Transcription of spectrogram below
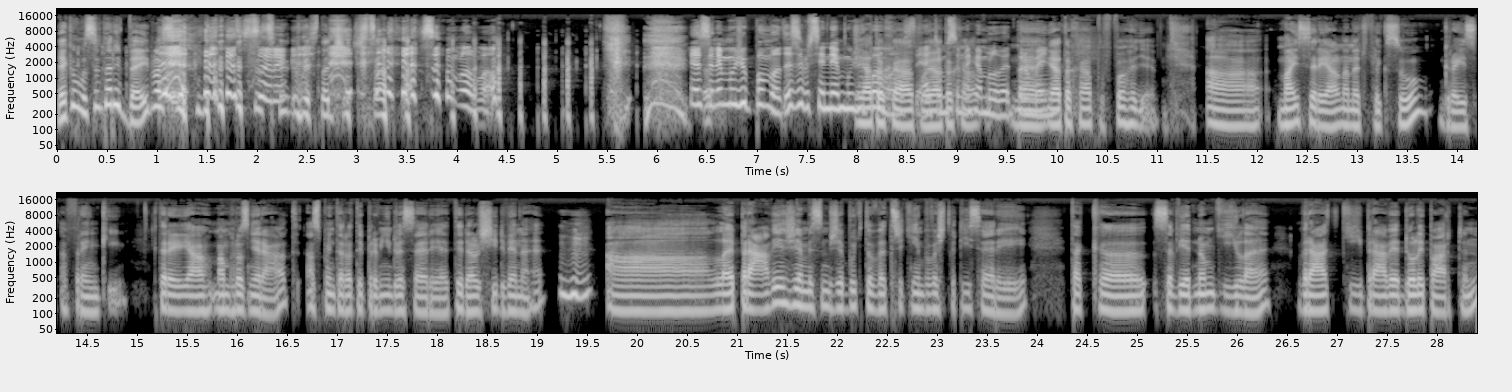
jako musím tady být vlastně. Sorry. Vystačíš sám. Já se omlouvám. Já si nemůžu pomoct, já si prostě nemůžu já to pomoct. chápu, já, já to musím chápu. nechat mluvit, ne, promiň. já to chápu v pohodě. A mají seriál na Netflixu Grace a Frankie, který já mám hrozně rád, aspoň teda ty první dvě série, ty další dvě ne. Mhm. Ale právě, že myslím, že buď to ve třetí nebo ve čtvrtý sérii, tak eh, se v jednom díle vrátí právě Dolly Parton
